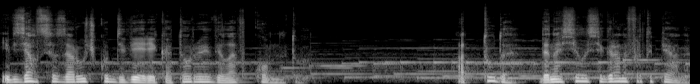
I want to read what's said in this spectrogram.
и взялся за ручку двери, которая вела в комнату. Оттуда доносилась игра на фортепиано.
